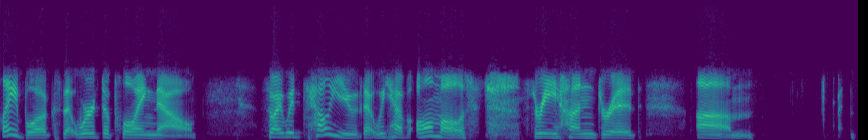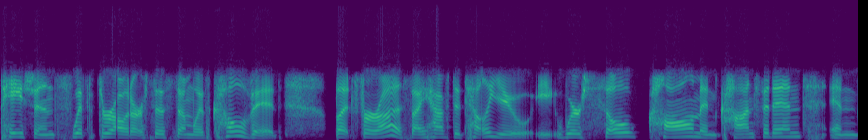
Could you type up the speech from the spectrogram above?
playbooks that we're deploying now. So I would tell you that we have almost 300 um, patients with throughout our system with COVID. But for us, I have to tell you, we're so calm and confident and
